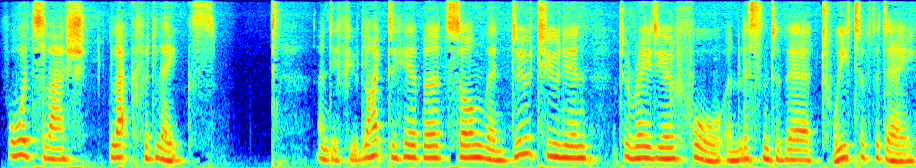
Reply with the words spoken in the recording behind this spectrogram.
forward slash Lackford Lakes. And if you'd like to hear bird song, then do tune in to Radio 4 and listen to their tweet of the day.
